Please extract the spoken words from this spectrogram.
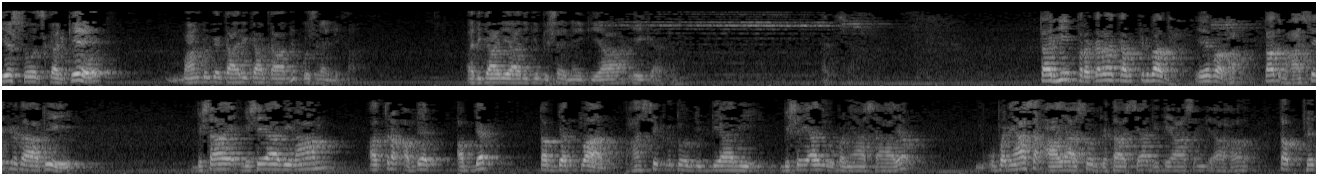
ये सोच करके मांडू के कारिका का भी कुछ नहीं लिखा। अधिकारी आदि के विषय नहीं किया, ये कहते हैं। अच्छा। तरी प्रकरण कर्तृवद एवं तद भाष्यकृता भी विषयादीनाम अत्र अव्यक्तव्यवाद भाष्यकृतो विद्यादि विषयादि उपन्यासाय उपन्यास आयासो वृथा सद इतिहास तब फिर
